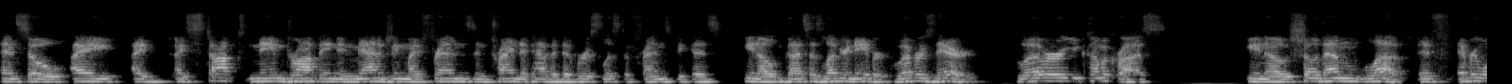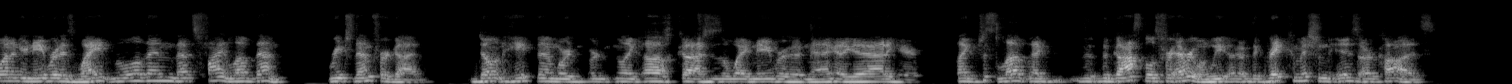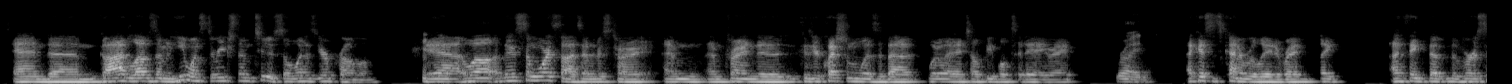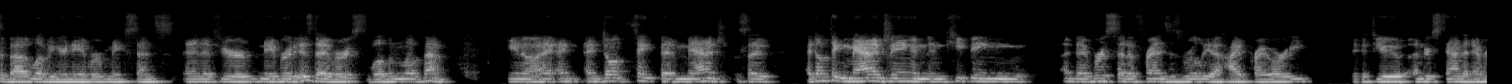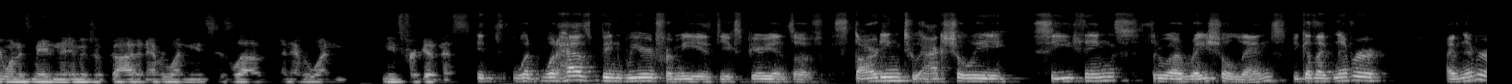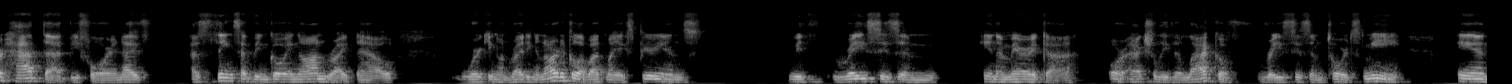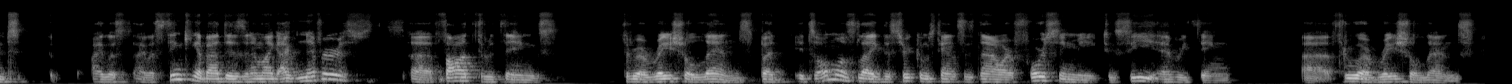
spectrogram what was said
and so I I I stopped name dropping and managing my friends and trying to have a diverse list of friends because you know God says love your neighbor, whoever's there, whoever you come across, you know show them love. If everyone in your neighborhood is white well then that's fine. Love them. Reach them for god. Don't hate them or, or like oh gosh this is a white neighborhood man. I gotta get out of here like just love like the, the gospel is for everyone. We uh, the great commission is our cause. And um, god loves them and he wants to reach them too. So what is your problem? Yeah well there's some more thoughts. I'm just trying i'm i'm trying to because your question was about what do i tell people today right? Right. I guess it's kind of related, right? Like, I think that the verse about loving your neighbor makes sense. And if your neighborhood is diverse, well, then love them. You know, I, I, I don't think that manage, so I don't think managing and, and keeping a diverse set of friends is really a high priority. If you understand that everyone is made in the image of God and everyone needs his love and everyone needs forgiveness. What what has been weird for me is the experience of starting to actually see things through a racial lens because I've never I've never had that before and I've as things have been going on right now working on writing an article about my experience with racism in America or actually the lack of racism towards me and I was I was thinking about this and I'm like I've never uh, thought through things through a racial lens, but it's almost like the circumstances now are forcing me to see everything uh, through a racial lens.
